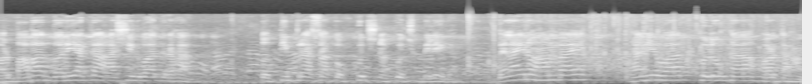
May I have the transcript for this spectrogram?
और बाबा गौरिया का आशीर्वाद रहा तो तिप्रासा को कुछ ना कुछ मिलेगा। बेलाइनो हम धन्यवाद खुलुंगा और कहा।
